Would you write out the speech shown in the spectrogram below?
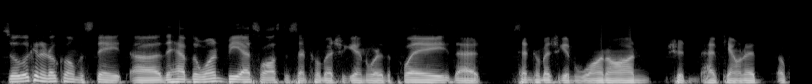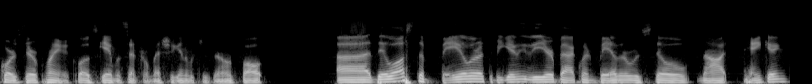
so looking at Oklahoma State, uh, they have the one BS loss to Central Michigan where the play that Central Michigan won on shouldn't have counted. Of course, they were playing a close game with Central Michigan, which is their own fault. Uh, they lost to Baylor at the beginning of the year, back when Baylor was still not tanking.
